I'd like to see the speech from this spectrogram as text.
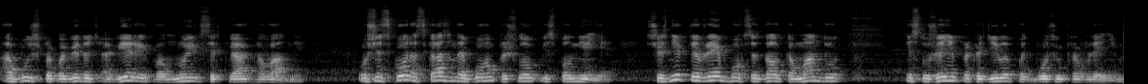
а будешь проповедовать о вере во многих церквях Гаваны. Очень скоро сказанное Богом пришло в исполнение. Через некоторое время Бог создал команду, и служение проходило под Божьим управлением.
